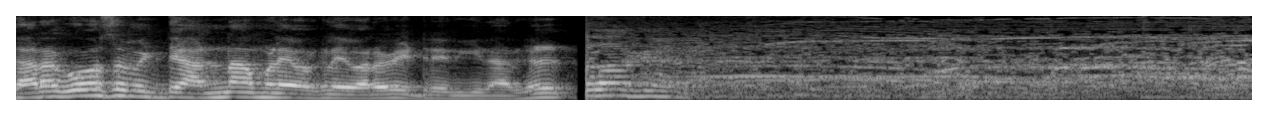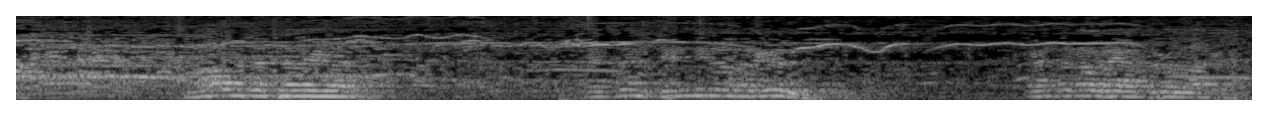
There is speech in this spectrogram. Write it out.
கரகோஷமிட்டு அண்ணாமலை அவர்களை வரவேற்றிருக்கிறார்கள். மாவட்ட தலைவர் எஸ் என் செந்தில் அவர்கள் கண்டன உரையாற்றுள்ளார்கள்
